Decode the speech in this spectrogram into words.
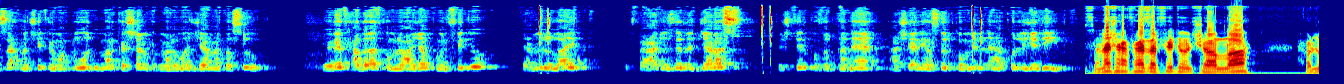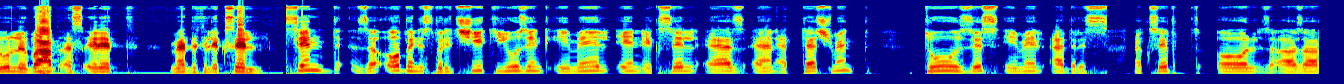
المهندس أحمد فكري محمود مركز شبكة معلومات جامعة اسيوط يا ريت حضراتكم لو عجبكم الفيديو تعملوا like وتفعلوا زر الجرس وتشتركوا في القناة عشان يصلكم منا كل جديد سنشرح في هذا الفيديو إن شاء الله حلول لبعض أسئلة مادة الإكسل Send the open spreadsheet using email in Excel as an attachment to this email address. Accept all the other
